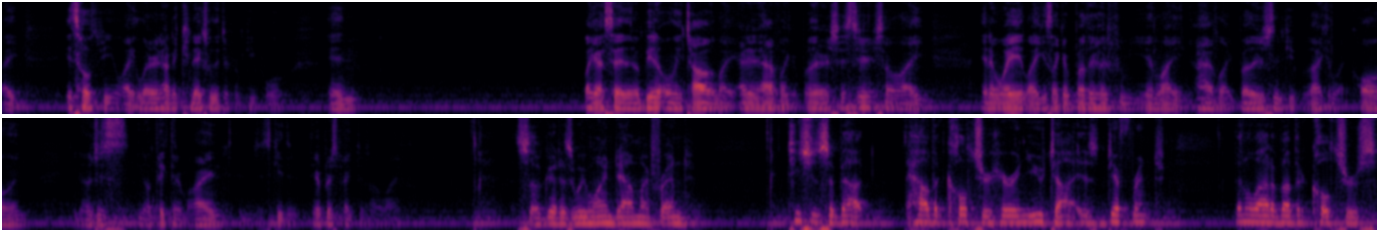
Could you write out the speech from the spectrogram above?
like it's helped me like learn how to connect with different people and. Like I said, you know, being an only child, like I didn't have like a brother or sister, so like in a way, like it's like a brotherhood for me, and like I have like brothers and people that I can like call and you know just you know pick their mind and just get their perspectives on life. So good as we wind down, my friend. Teach us about how the culture here in Utah is different than a lot of other cultures,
